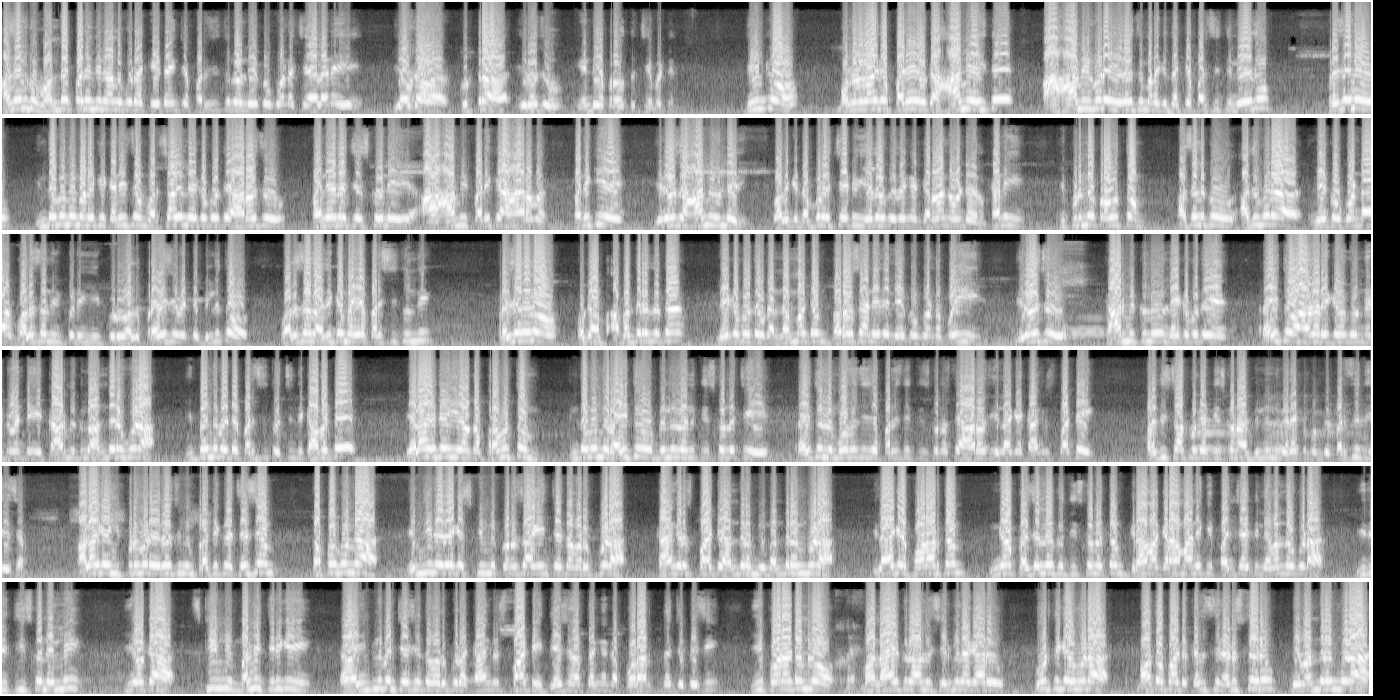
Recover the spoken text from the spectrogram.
అసలు వంద పని దినాలు కూడా కేటాయించే పరిస్థితుల్లో లేకోకుండా చేయాలని ఈ యొక్క కుట్ర ఈరోజు ఎన్డీఏ ప్రభుత్వం చేపట్టింది. దీంట్లో మొన్నటిదాకా పని ఒక హామీ అయితే ఆ హామీ కూడా ఈరోజు మనకి దక్కే పరిస్థితి లేదు. ప్రజలు ఇంతకుముందు మనకి కనీసం వర్షాలు లేకపోతే ఆ రోజు పనైనా చేసుకొని ఆ హామీ పనికి ఆహారం పనికి ఈ రోజు హామీ ఉండేది. వాళ్ళకి డబ్బులు వచ్చేటివి ఏదో ఒక విధంగా గర్వంగా ఉండేది. కానీ ఇప్పుడున్న ప్రభుత్వం అసలుకు అది కూడా లేకోకుండా వలసలు ఇప్పుడు ఇప్పుడు వాళ్ళు ప్రవేశపెట్టే బిల్లుతో వలసలు అధికమయ్యే పరిస్థితి ఉంది. ప్రజలలో ఒక అభద్రత లేకపోతే ఒక నమ్మకం భరోసా అనేది లేకోకుండా పోయి ఈరోజు కార్మికులు లేకపోతే రైతు ఆధారితంగా ఉన్నటువంటి కార్మికులు అందరూ కూడా ఇబ్బంది పడే పరిస్థితి వచ్చింది. కాబట్టి ఎలా అయితే ఈ యొక్క ప్రభుత్వం ఇంతకుముందు రైతు బిల్లులను తీసుకొని వచ్చి రైతులను మోసం చేసే పరిస్థితి తీసుకొని వస్తే ఆ రోజు ఇలాగే కాంగ్రెస్ పార్టీ ప్రతిష్టాత్మకంగా తీసుకుని ఆ బిల్లును వెనక్కి పంపే పరిస్థితి చేశాం. అలాగే ఇప్పుడు కూడా ఈ రోజు మేము ప్రతిజ్ఞ చేశాం. తప్పకుండా ఎంజీనీరింగ్ స్కీమ్ని కొనసాగించేంత వరకు కూడా కాంగ్రెస్ పార్టీ అందరం మేమందరం కూడా ఇలాగే పోరాడతాం. ఇంకా ప్రజల్లోకి తీసుకొని వస్తాం. గ్రామ గ్రామానికి పంచాయతీ లెవెల్లో కూడా ఇది తీసుకొని వెళ్ళి ఈ యొక్క స్కీమ్ని మళ్ళీ తిరిగి ఇంప్లిమెంట్ చేసేంత వరకు కూడా కాంగ్రెస్ పార్టీ దేశవ్యాప్తంగా పోరాడుతుందని చెప్పేసి ఈ పోరాటంలో మా నాయకురాలు షర్మిల గారు పూర్తిగా కూడా మాతో పాటు కలిసి నడుస్తారు. మేమందరం కూడా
